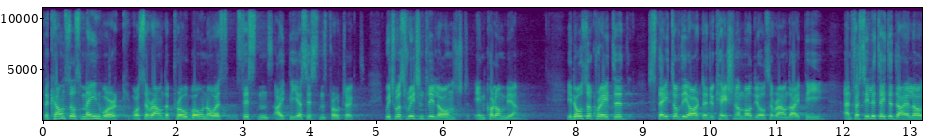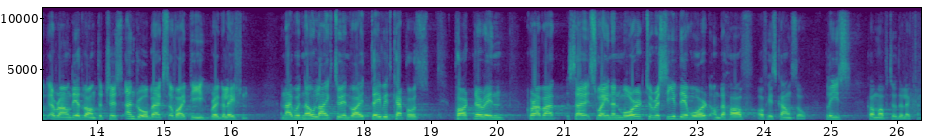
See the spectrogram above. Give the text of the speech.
The Council's main work was around the pro bono assistance, IP assistance project, which was recently launched in Colombia. It also created state-of-the-art educational modules around IP and facilitated dialogue around the advantages and drawbacks of IP regulation. And I would now like to invite David Kappos, partner in Cravath, Swaine and Moore, to receive the award on behalf of his council. Please come up to the lectern.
